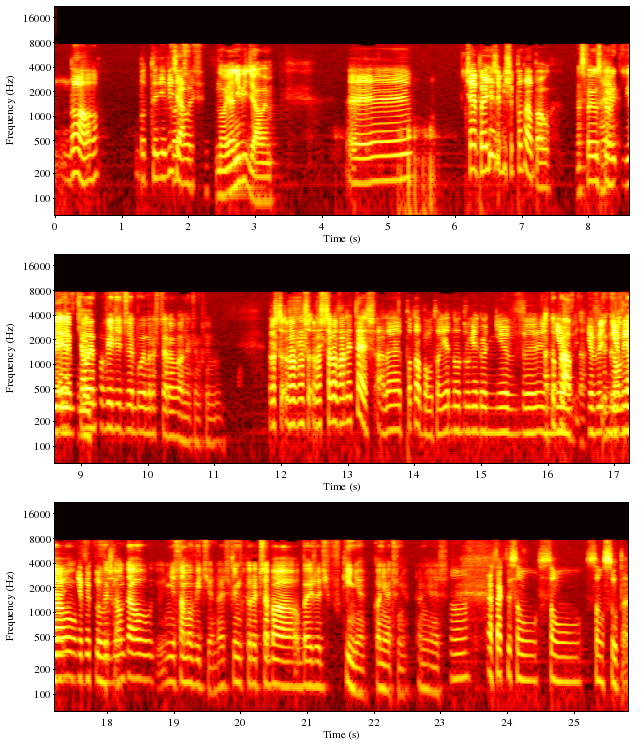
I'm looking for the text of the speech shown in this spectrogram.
No, bo ty nie widziałeś. No, ja nie widziałem. Yy, chciałem powiedzieć, że mi się podobał. Na swoje ja, usprawiedliwienie... ja chciałem powiedzieć, że byłem rozczarowany tym filmem. Roz, roz, rozczarowany też, ale podobał. To jedno drugiego nie, wy, A to nie, prawda. nie, wy, nie, wy, Wyglądał, nie wyklucza. wyglądał niesamowicie. To jest film, który trzeba obejrzeć w kinie, koniecznie. To nie jest... No, efekty są, są, są super.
